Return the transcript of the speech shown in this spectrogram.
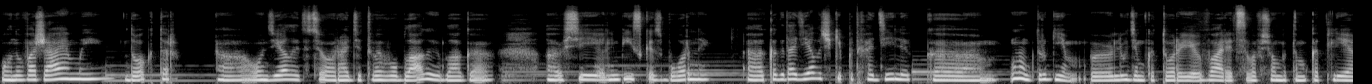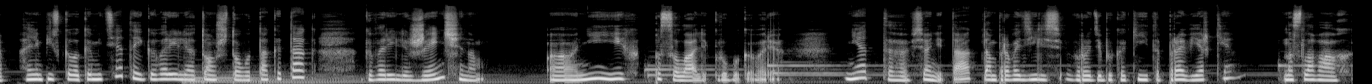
Он уважаемый доктор, а, он делает все ради твоего блага и блага а, всей олимпийской сборной. А, когда девочки подходили к, ну, к другим э, людям, которые варятся во всем этом котле Олимпийского комитета и говорили о том, что вот так и так, говорили женщинам, они их посылали, грубо говоря. Нет, э, все не так. Там проводились вроде бы какие-то проверки на словах,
